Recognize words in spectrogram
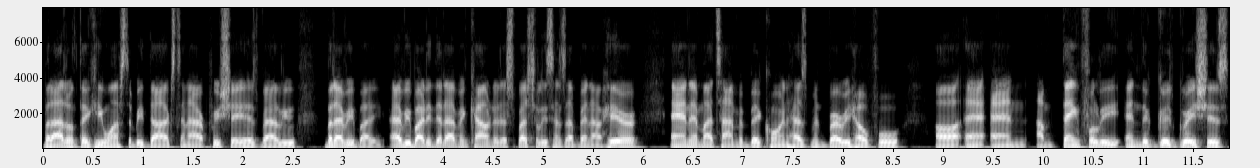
But I don't think he wants to be doxxed, and I appreciate his value. But everybody, everybody that I've encountered, especially since I've been out here and in my time in Bitcoin, has been very helpful. Uh, and, and, I'm thankfully in the good gracious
